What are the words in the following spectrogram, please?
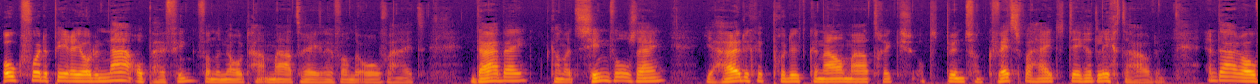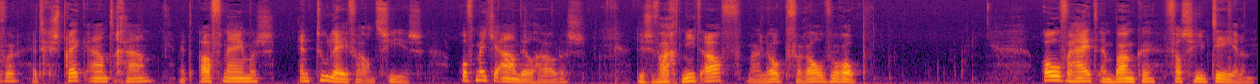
Ook voor de periode na opheffing van de noodmaatregelen van de overheid. Daarbij kan het zinvol zijn je huidige productkanaalmatrix op het punt van kwetsbaarheid tegen het licht te houden en daarover het gesprek aan te gaan met afnemers en toeleveranciers of met je aandeelhouders. Dus wacht niet af, maar loop vooral voorop. Overheid en banken faciliteren.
